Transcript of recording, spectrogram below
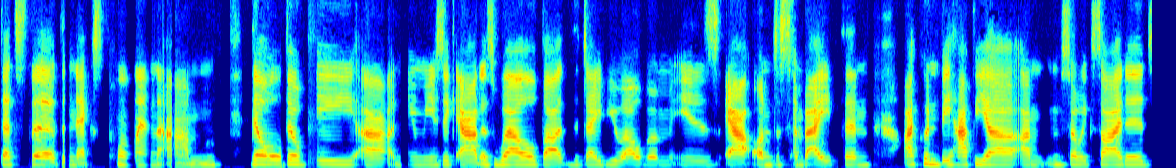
that's the the next plan. Um, there'll there'll be uh new music out as well, but the debut album is out on December 8th, and I couldn't be happier. I'm, I'm so excited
